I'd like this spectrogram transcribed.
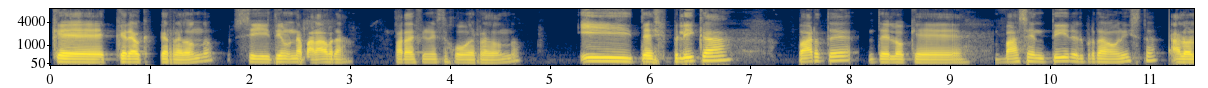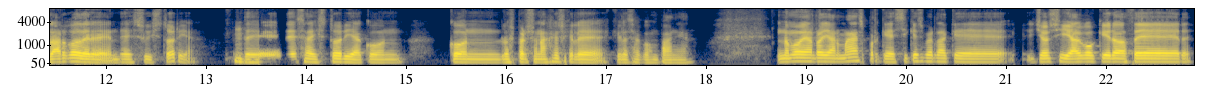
que creo que es redondo. Si tiene una palabra para definir este juego es redondo. Y te explica parte de lo que va a sentir el protagonista a lo largo de, de su historia, de, de esa historia con, con los personajes que, le- que les acompañan. No me voy a enrollar más porque sí que es verdad que yo si algo quiero hacer,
